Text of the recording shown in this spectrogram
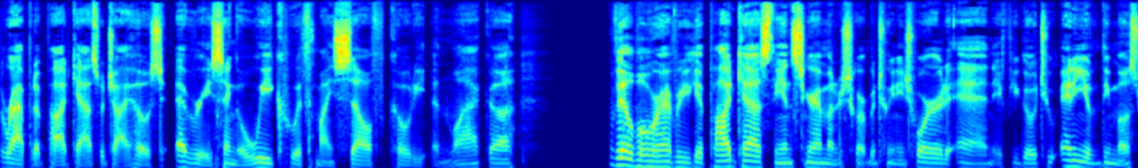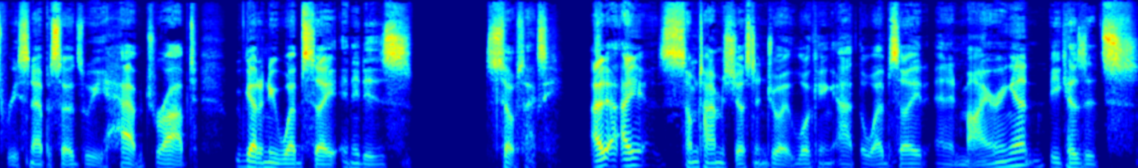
the Wrap It Up Podcast, which I host every single week with myself, Cody, and Laka. Available wherever you get podcasts, the Instagram underscore between each word. And if you go to any of the most recent episodes we have dropped, we've got a new website and it is so sexy. I, I sometimes just enjoy looking at the website and admiring it because it's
